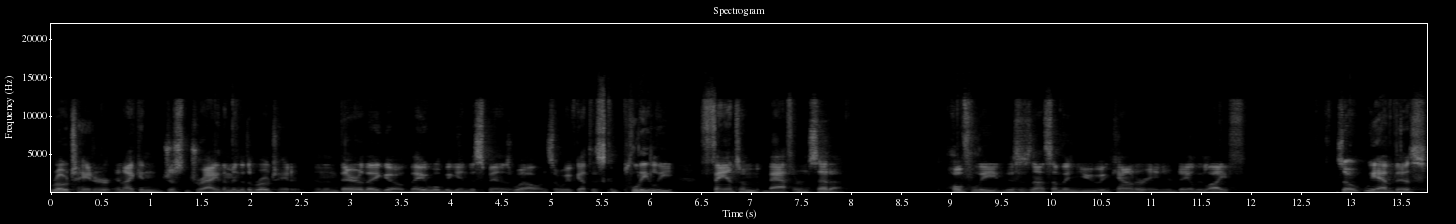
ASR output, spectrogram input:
rotator and I can just drag them into the rotator. And then there they go. They will begin to spin as well. And so we've got this completely phantom bathroom setup hopefully this is not something you encounter in your daily life. So we have this.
